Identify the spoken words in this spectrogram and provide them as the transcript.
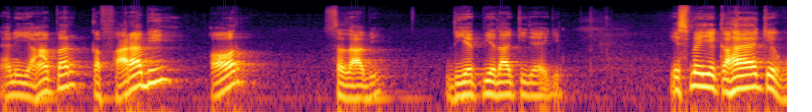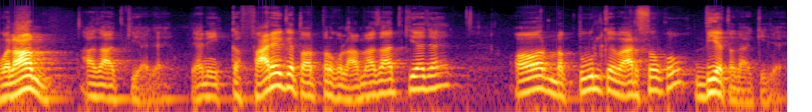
یعنی یہاں پر کفارہ بھی اور سزا بھی۔ دیت بھی ادا کی جائے گی۔ اس میں یہ کہا ہے کہ غلام آزاد کیا جائے یعنی کفارے کے طور پر غلام آزاد کیا جائے اور مقتول کے وارثوں کو دیت ادا کی جائے۔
